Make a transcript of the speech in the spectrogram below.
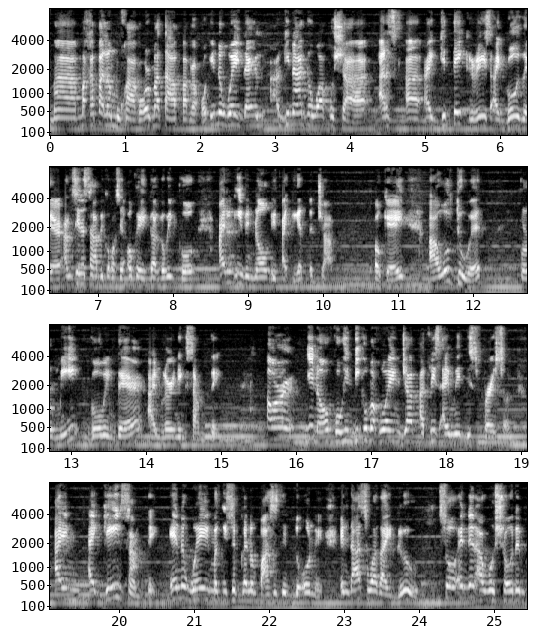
ma makapal ang mukha ko or matapang ako. In a way dahil ah, ginagawa ko siya as ah, I take risk I go there. Ang sinasabi ko kasi okay gagawin ko I don't even know if I can get the job. Okay? I will do it. For me going there I'm learning something. Or you know kung hindi ko makuha yung job at least I meet this person. I I gain something. In a way mag-isip ka ng positive doon eh. And that's what I do. So and then I will show them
